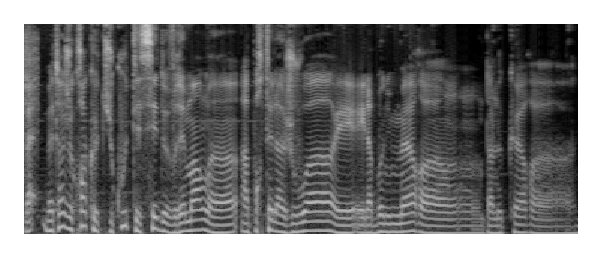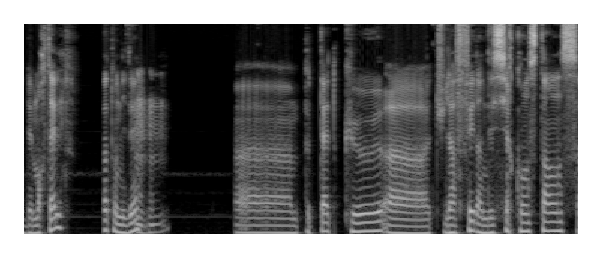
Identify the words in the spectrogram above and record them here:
bah, bah, toi, je crois que du coup, tu essaies de vraiment apporter la joie et, la bonne humeur dans le cœur des mortels. C'est ça ton idée? Mm-hmm. Peut-être que tu l'as fait dans des circonstances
